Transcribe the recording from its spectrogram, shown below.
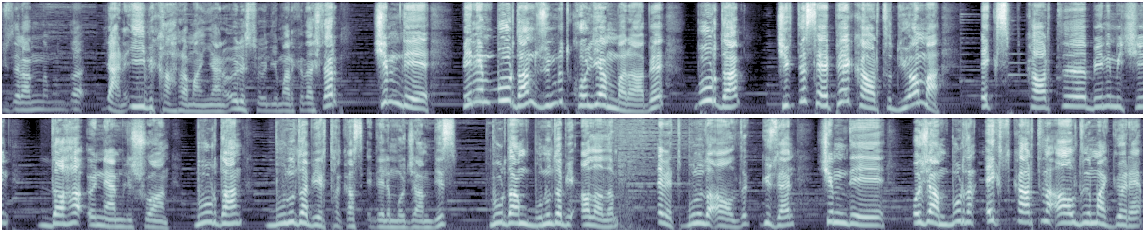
güzel anlamında yani iyi bir kahraman yani öyle söyleyeyim arkadaşlar. Şimdi benim buradan zümrüt kolyem var abi. Burada çifte SP kartı diyor ama exp kartı benim için daha önemli şu an. Buradan bunu da bir takas edelim hocam biz. Buradan bunu da bir alalım. Evet bunu da aldık. Güzel. Şimdi hocam buradan X kartını aldığıma göre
